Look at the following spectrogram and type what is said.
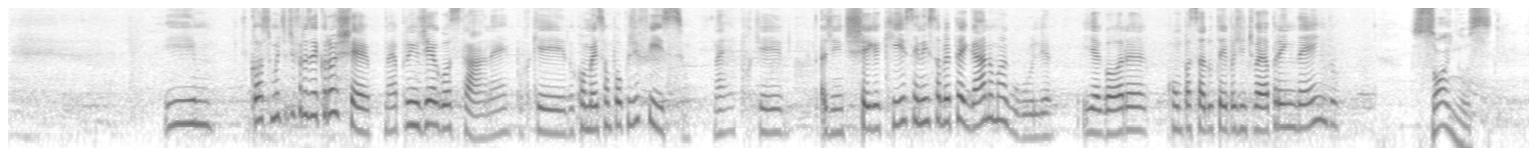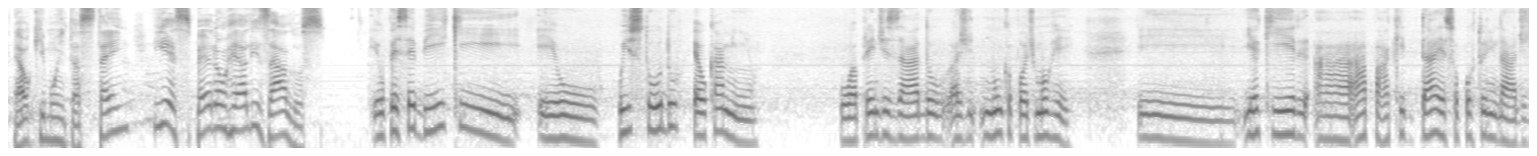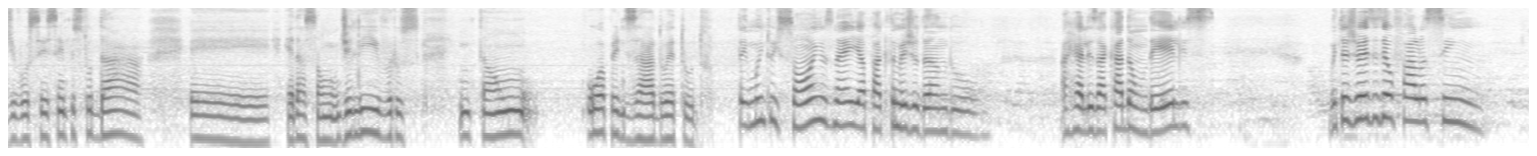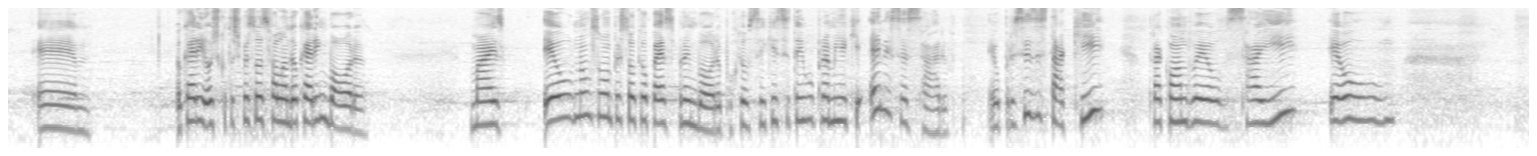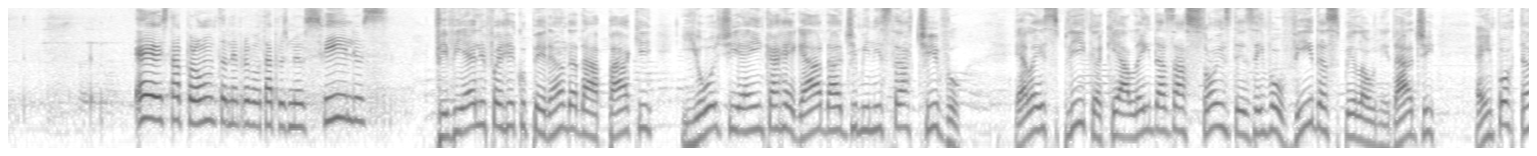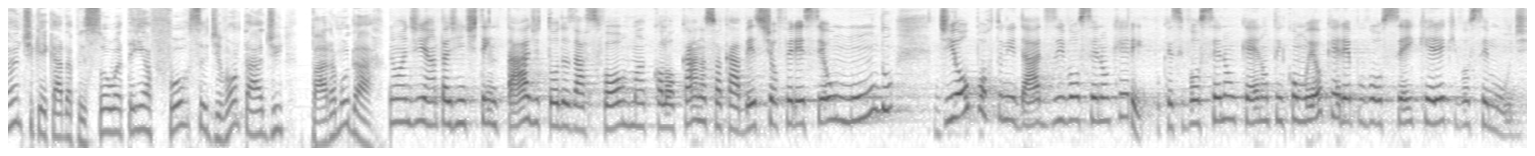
E gosto muito de fazer crochê, né? Aprendi a gostar, né? Porque no começo é um pouco difícil, né? Porque a gente chega aqui sem nem saber pegar numa agulha. E agora, com o passar do tempo, a gente vai aprendendo. Sonhos é o que muitas têm e esperam realizá-los. Eu percebi que eu, o estudo é o caminho. O aprendizado a gente nunca pode morrer. E, e aqui a, a PAC dá essa oportunidade de você sempre estudar é, redação de livros. Então, o aprendizado é tudo. Tem muitos sonhos, né? E a PAC está me ajudando a realizar cada um deles. Muitas vezes eu falo assim, é, eu quero, eu escuto as pessoas falando, eu quero ir embora. Mas eu não sou uma pessoa que eu peço para ir embora, porque eu sei que esse tempo para mim aqui é necessário. Eu preciso estar aqui para quando eu sair, eu é, eu estar pronta né, para voltar para os meus filhos. Viviele foi recuperanda da APAC e hoje é encarregada administrativo. Ela explica que, além das ações desenvolvidas pela unidade, é importante que cada pessoa tenha força de vontade para mudar. Não adianta a gente tentar de todas as formas, colocar na sua cabeça, te oferecer um mundo de oportunidades e você não querer. Porque se você não quer, não tem como eu querer por você e querer que você mude.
